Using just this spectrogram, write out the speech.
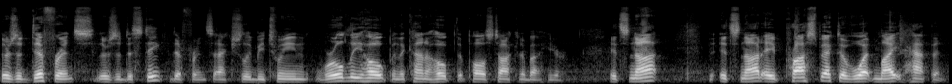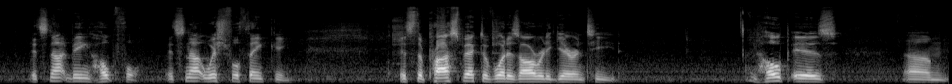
there's a difference, there's a distinct difference actually between worldly hope and the kind of hope that Paul's talking about here. It's not, it's not a prospect of what might happen, it's not being hopeful, it's not wishful thinking. It's the prospect of what is already guaranteed. And hope is, um,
